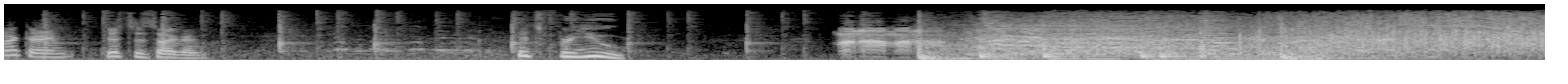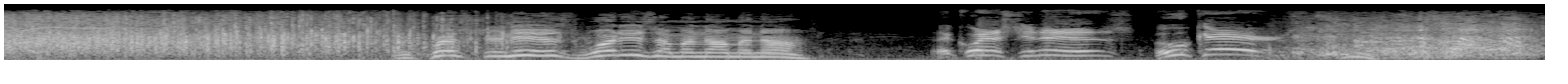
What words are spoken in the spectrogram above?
Okay, just a second. It's for you. The question is, what is a phenomena? The question is, who cares?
